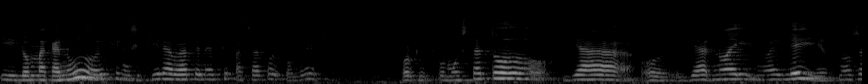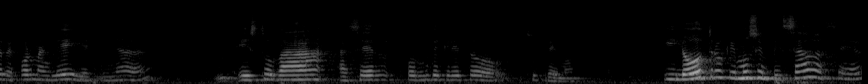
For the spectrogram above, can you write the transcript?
y lo macanudo es que ni siquiera va a tener que pasar por el Congreso porque como está todo ya, ya no, hay, no hay leyes, no se reforman leyes ni nada, esto va a ser por un decreto supremo. Y lo otro que hemos empezado a hacer,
